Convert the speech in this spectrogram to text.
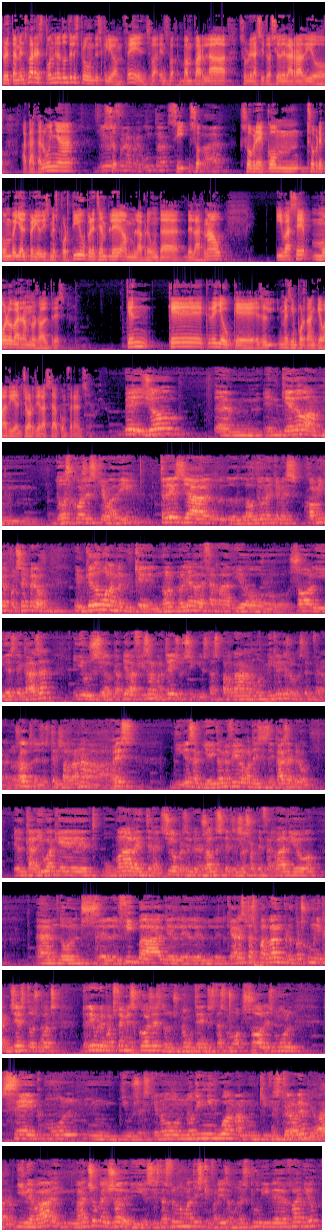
però també ens va respondre a totes les preguntes que li van fer. Ens, va, ens va, van parlar sobre la situació de la ràdio a Catalunya... Jo li vaig fer una pregunta. Sí, so, sobre, com, sobre com veia el periodisme esportiu, per exemple, amb la pregunta de l'Arnau, i va ser molt obert amb nosaltres. Què, què creieu que és el més important que va dir el Jordi a la seva conferència? Bé, jo eh, em quedo amb dos coses que va dir. Tres ja, l'última una mica més còmica potser, però em quedo molt amb el que no, no li agrada fer ràdio sol i des de casa i dius, si al cap i a la fi és el mateix, o sigui, estàs parlant amb un micro que és el que estem fent ara nosaltres, estem parlant a res, diguéssim, i ell també feia el mateix des de casa, però el caliu aquest humà, la interacció, per exemple, nosaltres que tenim la sort de fer ràdio, eh, doncs el, el feedback, el, el, el, el que ara estàs parlant però pots comunicar amb gestos, pots riure, pots fer més coses, doncs no ho tens, estàs molt sol, és molt sec, molt... mm, dius, és que no, no tinc ningú amb, amb qui distreure'm i me va, i m'ha xocat això de dir, si estàs fent el mateix que faries en un estudi de ràdio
